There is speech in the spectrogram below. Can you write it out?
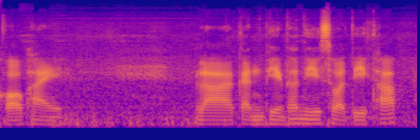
ขออภัย ลากันเพียงเท่านี้สวัสดีครับ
